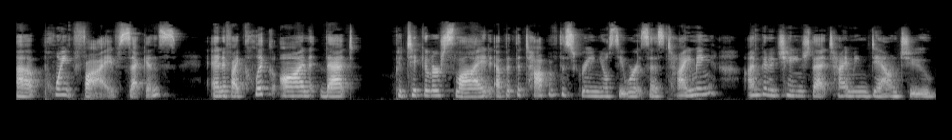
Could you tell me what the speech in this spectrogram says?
uh, 0.5 seconds. And if I click on that particular slide up at the top of the screen, you'll see where it says timing. I'm going to change that timing down to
